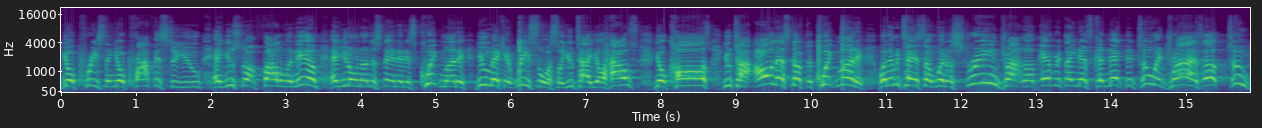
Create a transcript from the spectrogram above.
your priests and your prophets to you, and you start following them, and you don't understand that it's quick money, you make it resource. So you tie your house, your cars, you tie all that stuff to quick money. Well, let me tell you something. When a stream dry up, everything that's connected to it dries up too.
